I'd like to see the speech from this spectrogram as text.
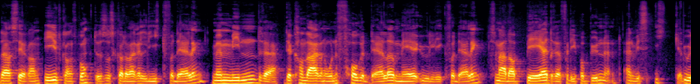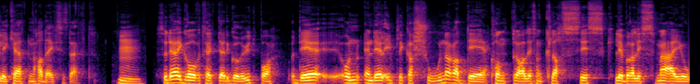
Og Der sier han i utgangspunktet så skal det være lik fordeling, med mindre det kan være noen fordeler med ulik fordeling, som er da bedre for de på bunnen, enn hvis ikke ulikheten hadde eksistert. Mm. Så det er i grove trekk det det går ut på. Det, og en del implikasjoner av det kontra litt sånn klassisk liberalisme er jo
